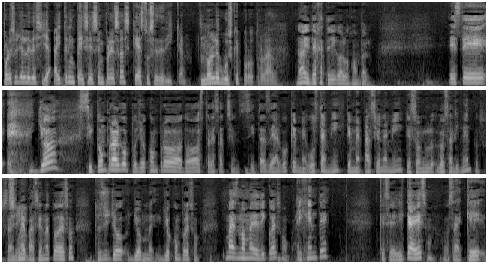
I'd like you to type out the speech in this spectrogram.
Por eso ya le decía, hay 36 empresas que a esto se dedican. No le busque por otro lado. No, y déjate digo algo, Juan Pablo. Este, yo, si compro algo, pues yo compro dos, tres accioncitas de algo que me guste a mí, que me apasione a mí, que son lo- los alimentos. O sea, a mí Sí. me apasiona todo eso. Entonces yo, yo, me- yo compro eso. Más no me dedico a eso. Hay gente que se dedica a eso. O sea, que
